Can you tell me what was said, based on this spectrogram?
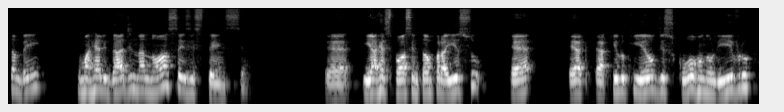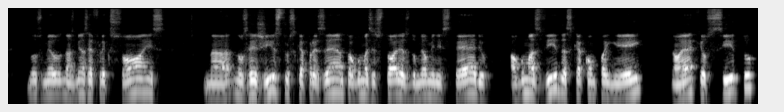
também uma realidade na nossa existência. É, e a resposta, então, para isso é, é, é, aquilo que eu discorro no livro, nos meus, nas minhas reflexões, na, nos registros que apresento, algumas histórias do meu ministério, algumas vidas que acompanhei, não é? Que eu cito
